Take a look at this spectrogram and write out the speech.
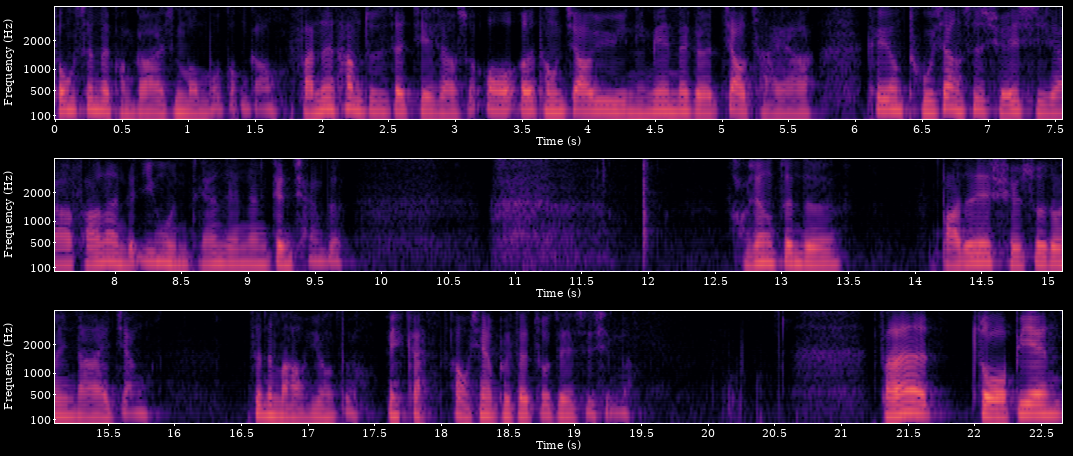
东升的广告还是某某广告，反正他们就是在介绍说，哦，儿童教育里面那个教材啊，可以用图像式学习啊，反而让你的英文怎样怎样怎样更强的，好像真的把这些学术的东西拿来讲。真的蛮好用的，哎，干啊！我现在不是在做这些事情吗？反正左边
